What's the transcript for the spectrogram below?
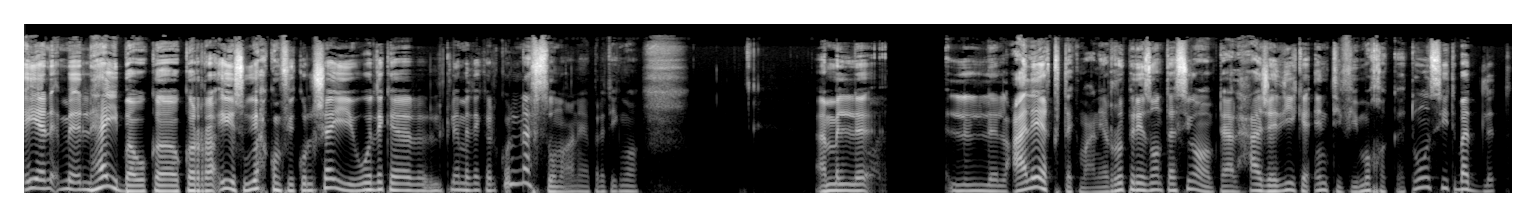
هي ن- الهيبة وك- وكالرئيس ويحكم في كل شيء وذاك الكلام هذاك الكل نفسه معناها pratiquement أما ال- علاقتك معناها ال représentation بتاع الحاجة ذيك أنت في مخك كتونسي تبدلت.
